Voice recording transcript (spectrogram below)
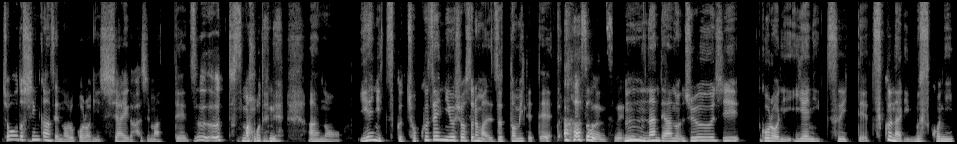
ちょうど新幹線乗る頃に試合が始まってずーっとスマホでねあの家に着く直前に優勝するまでずっと見てて、あそうなんですね。うん、なんであの10時頃に家に着いて着くなり息子に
